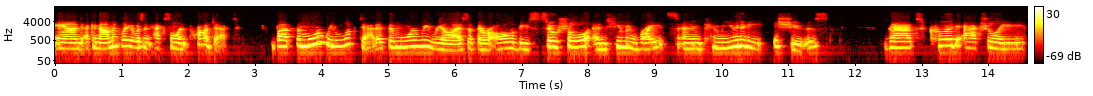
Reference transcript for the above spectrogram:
and economically, it was an excellent project. But the more we looked at it, the more we realized that there were all of these social and human rights and community issues that could actually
